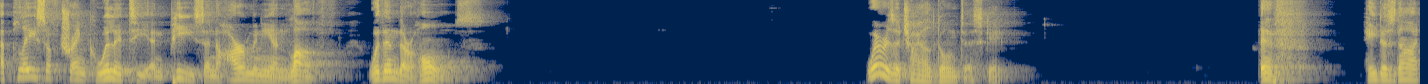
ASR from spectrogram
a place of tranquility and peace and harmony and love within their homes. Where is a child going to escape? If he does not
